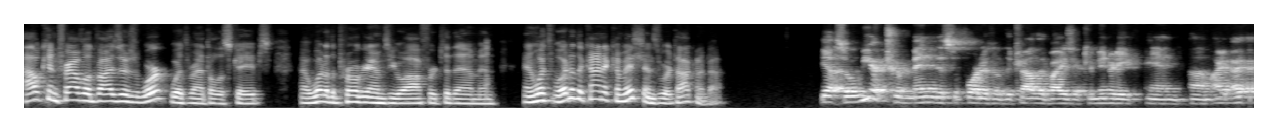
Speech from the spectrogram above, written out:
how can travel advisors work with rental escapes? Uh, what are the programs you offer to them, and and what what are the kind of commissions we're talking about? Yeah, so we are tremendous supporters of the travel advisor community, and um, I, I,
